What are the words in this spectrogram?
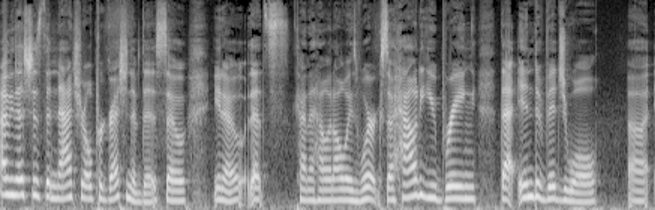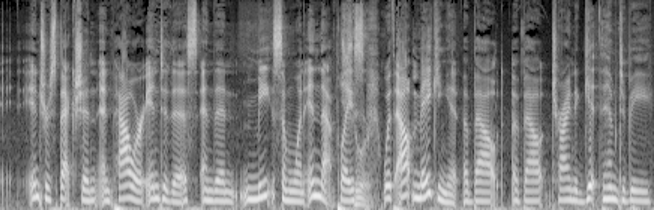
I mean, that's just the natural progression of this. So, you know, that's kind of how it always works. So, how do you bring that individual uh, introspection and power into this and then meet someone in that place Sure. without making it about about trying to get them to be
